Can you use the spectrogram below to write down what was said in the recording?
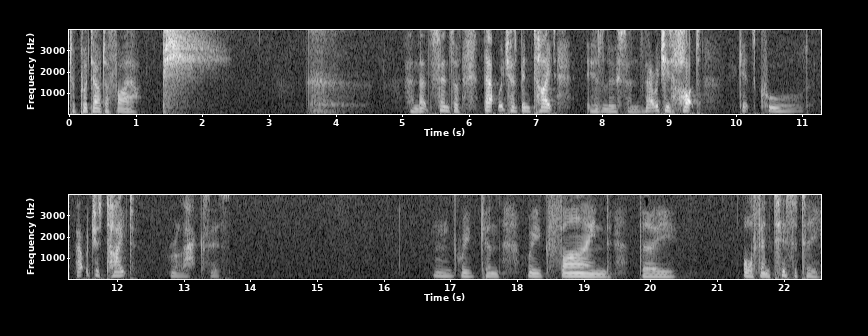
to put out a fire. And that sense of that which has been tight is loosened. That which is hot gets cooled. That which is tight relaxes. We can we find the authenticity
